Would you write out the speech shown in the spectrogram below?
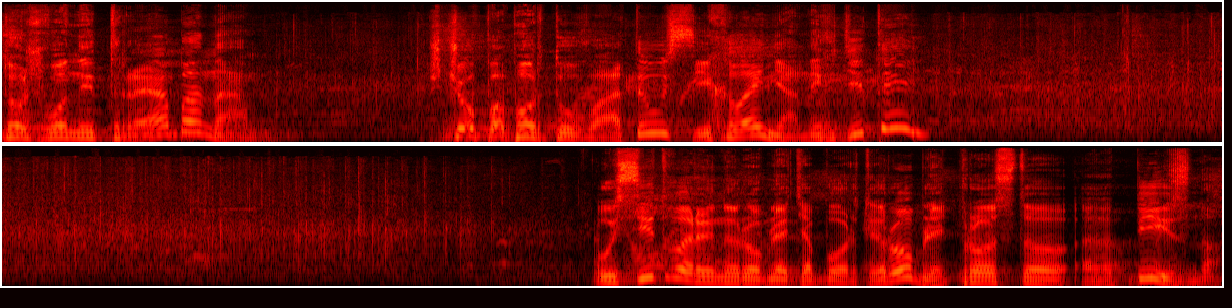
Тож вони треба нам, щоб абортувати усіх лайняних дітей. Усі тварини роблять аборти, роблять просто е, пізно.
